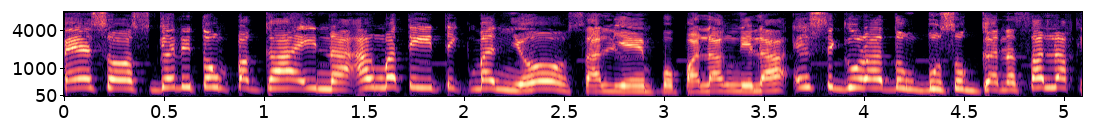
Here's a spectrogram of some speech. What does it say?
pesos, ganitong pagkain na ang matitikman nyo. Sa liempo pa lang nila, eh siguradong busog ka na sa laki.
